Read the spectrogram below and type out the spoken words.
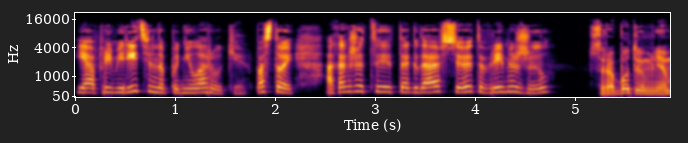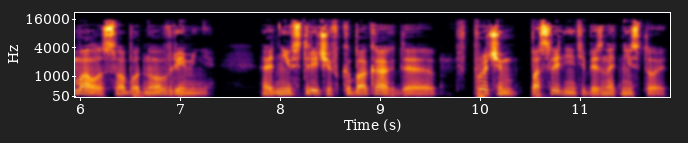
Я примирительно подняла руки. Постой, а как же ты тогда все это время жил? С работы у меня мало свободного времени. Одни встречи в кабаках, да... Впрочем, последнее тебе знать не стоит.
